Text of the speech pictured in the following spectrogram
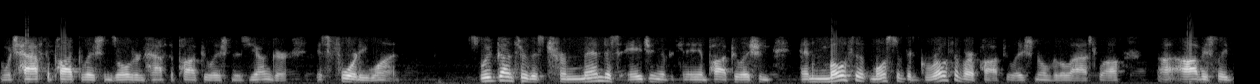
in which half the population is older and half the population is younger, is 41. So we've gone through this tremendous aging of the Canadian population, and most of most of the growth of our population over the last while. Uh, obviously,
